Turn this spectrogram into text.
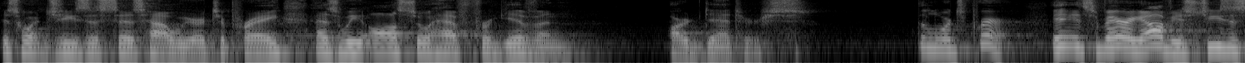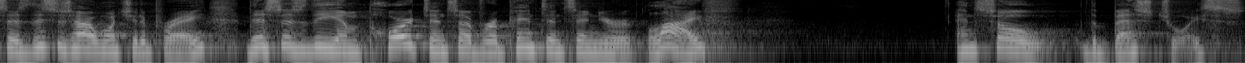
is what Jesus says how we are to pray, as we also have forgiven our debtors. The Lord's Prayer. It's very obvious. Jesus says, This is how I want you to pray. This is the importance of repentance in your life. And so, the best choice,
